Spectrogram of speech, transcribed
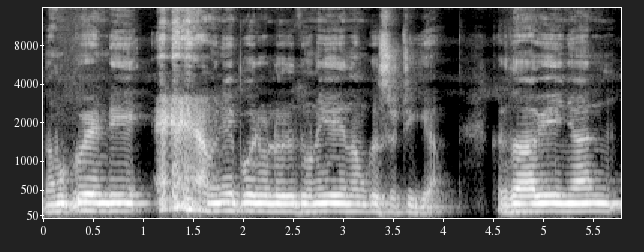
നമുക്ക് വേണ്ടി അവനെപ്പോലുള്ള ഒരു തുണിയെ നമുക്ക് സൃഷ്ടിക്കാം. കർത്താവെ ഞാൻ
